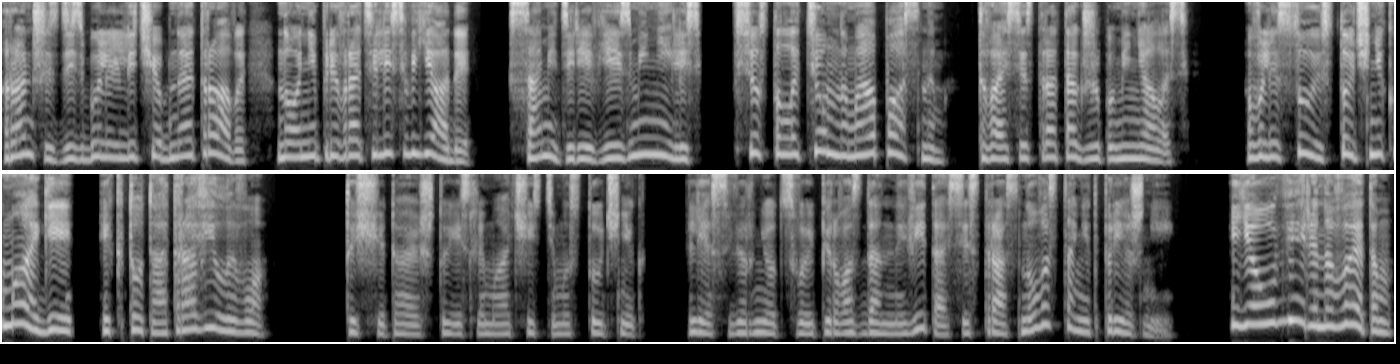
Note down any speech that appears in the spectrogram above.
Раньше здесь были лечебные травы, но они превратились в яды. Сами деревья изменились, все стало темным и опасным. Твоя сестра также поменялась. В лесу источник магии, и кто-то отравил его. Ты считаешь, что если мы очистим источник, Лес вернет свой первозданный вид, а сестра снова станет прежней. Я уверена в этом.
